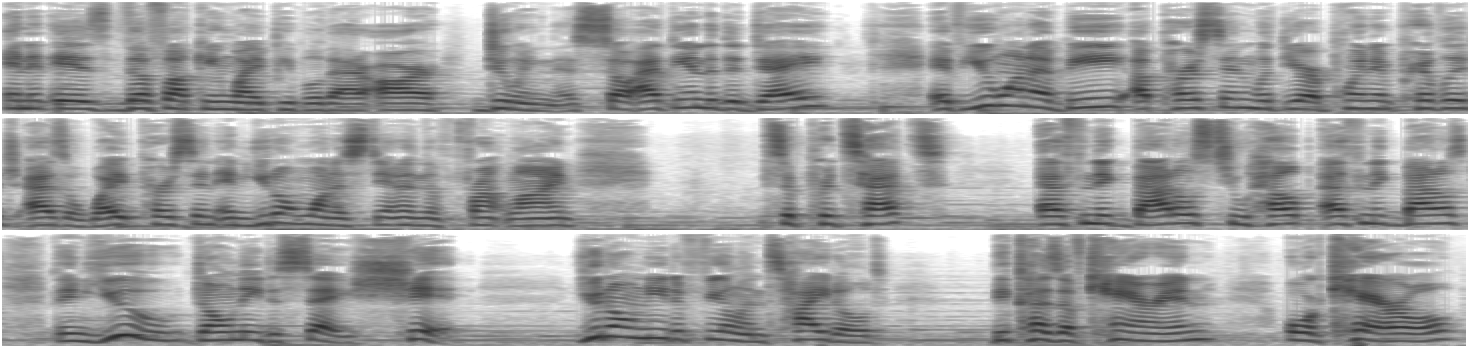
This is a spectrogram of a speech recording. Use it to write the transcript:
and it is the fucking white people that are doing this. So at the end of the day, if you want to be a person with your appointed privilege as a white person and you don't want to stand in the front line to protect ethnic battles, to help ethnic battles, then you don't need to say shit. You don't need to feel entitled because of Karen or Carol,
